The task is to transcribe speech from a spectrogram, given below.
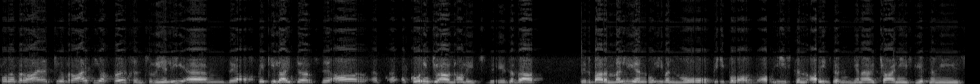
for a variety to a variety of persons, really. Um, there are speculators. There are, uh, uh, according to our knowledge, there is about there's about a million or even more people of, of Eastern origin. You know, Chinese, Vietnamese,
